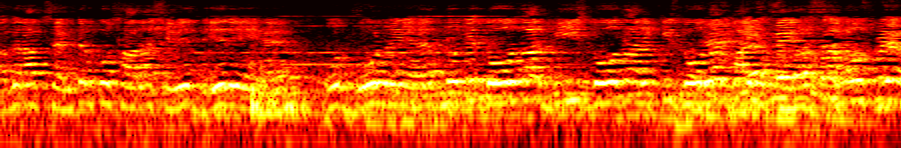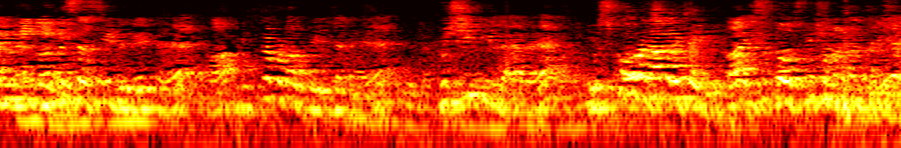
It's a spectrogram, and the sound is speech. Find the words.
अगर आप सेंटर को सारा श्रेय दे रहे हैं और बोल रहे हैं तो ये 2020 2021 2022 में अनाउंसमेंट क्यों है। आप इतना बड़ा ओकेजन है खुशी की लहर है, उसको बनाना चाहिए। इसको उसको बनाना चाहिए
